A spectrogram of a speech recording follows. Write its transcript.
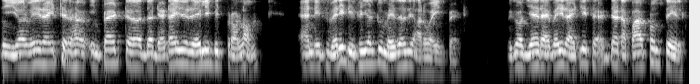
You are very right. Uh, in fact, uh, the data is a really big problem and it's very difficult to measure the ROI in fact. Because Jay very rightly said that apart from sales,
